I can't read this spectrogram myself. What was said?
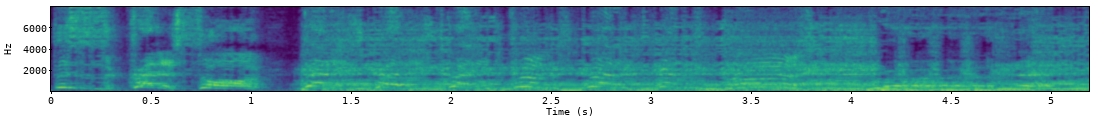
This is a credit song! Credits, credits, credits, credits, credits, credits, credits! credits.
